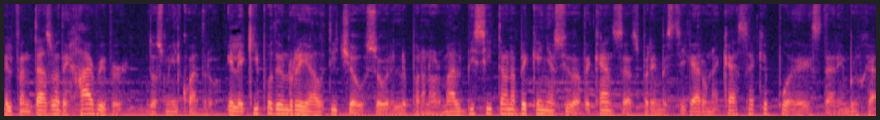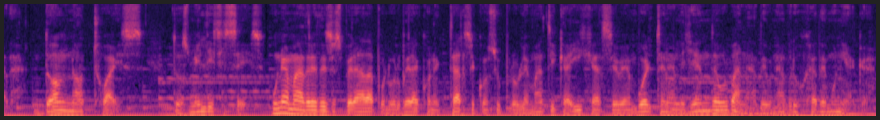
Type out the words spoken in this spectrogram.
El fantasma de High River, 2004. El equipo de un reality show sobre lo paranormal visita una pequeña ciudad de Kansas para investigar una casa que puede estar embrujada. Don't Knock Twice, 2016. Una madre desesperada por volver a conectarse con su problemática hija se ve envuelta en la leyenda urbana de una bruja demoníaca.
